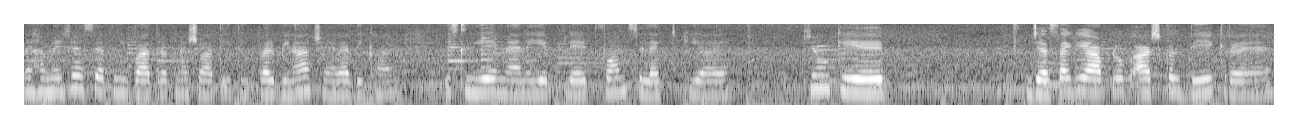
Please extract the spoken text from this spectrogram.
मैं हमेशा से अपनी बात रखना चाहती थी, पर बिना चेहरा दिखाए, इसलिए मैंने ये प्लेटफॉर्म सिलेक्ट किया है। क्योंकि जैसा कि आप लोग आजकल देख रहे हैं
